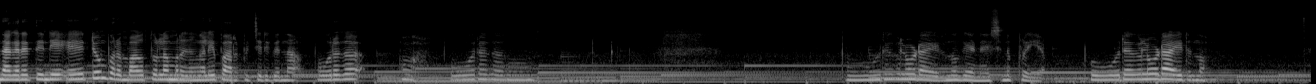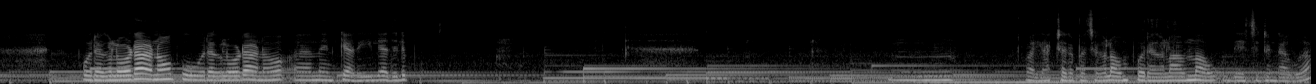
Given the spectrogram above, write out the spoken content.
നഗരത്തിന്റെ ഏറ്റവും പുറംഭാഗത്തുള്ള മൃഗങ്ങളെ പാർപ്പിച്ചിരിക്കുന്ന പൂരക പൂരക പൂരകളോടായിരുന്നു ഗണേശന് പ്രിയം. പൂരകളോടായിരുന്നു പുരകളോടാണോ പൂരകളോടാണോ എന്ന് എനിക്കറിയില്ല. അതിൽ വല്ല അക്ഷരപ്പച്ചകളാവും പുരകളാവും എന്നാവും ഉദ്ദേശിച്ചിട്ടുണ്ടാവുക.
